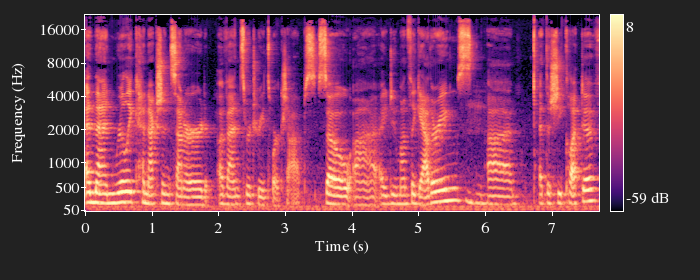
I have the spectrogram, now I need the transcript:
And then really connection centered events, retreats, workshops. So uh, I do monthly gatherings mm-hmm. uh, at the She Collective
